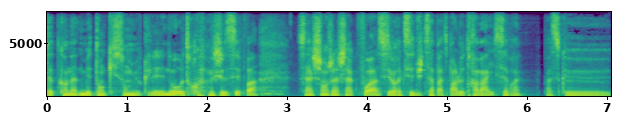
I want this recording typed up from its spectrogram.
Peut-être qu'en admettant qu'ils sont mieux que les nôtres, je sais pas. Ça change à chaque fois. C'est vrai que c'est du, ça passe par le travail, c'est vrai. Parce que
